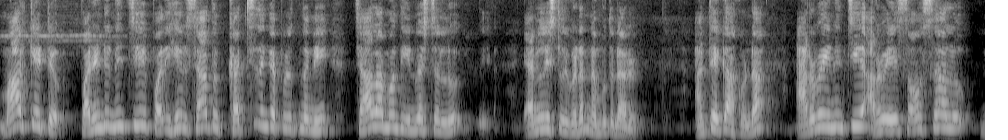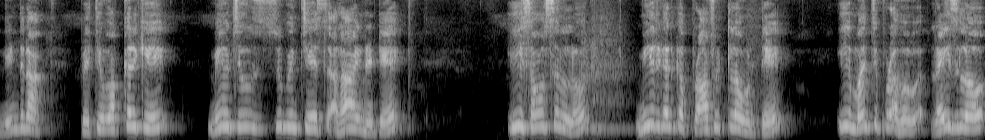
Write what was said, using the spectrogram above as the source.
మార్కెట్ పన్నెండు నుంచి పదిహేను శాతం ఖచ్చితంగా పెరుగుతుందని చాలామంది ఇన్వెస్టర్లు అనలిస్టులు కూడా నమ్ముతున్నారు. అంతేకాకుండా అరవై నుంచి అరవై ఐదు సంవత్సరాలు నిండిన ప్రతి ఒక్కరికి మేము చూ చూపించే సలహా ఏంటంటే ఈ సంవత్సరంలో మీరు కనుక ప్రాఫిట్లో ఉంటే ఈ మంచి రైజ్లో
